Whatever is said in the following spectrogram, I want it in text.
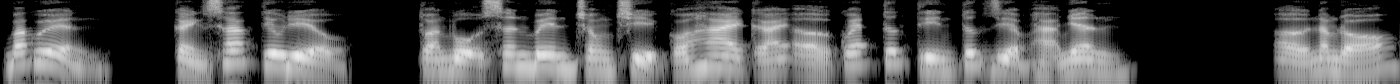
Bác quyển, cảnh sát tiêu điều, toàn bộ sân bên trong chỉ có hai cái ở quét tức tin tức diệp hạ nhân. Ở năm đó,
